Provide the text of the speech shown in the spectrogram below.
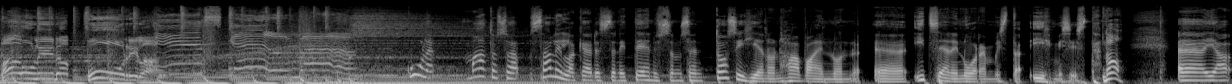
Pauliina Puurila. Kuule, mä oon tuossa salilla käydessäni tehnyt semmoisen tosi hienon havainnon äh, itseäni nuoremmista ihmisistä. No, Äh, ja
